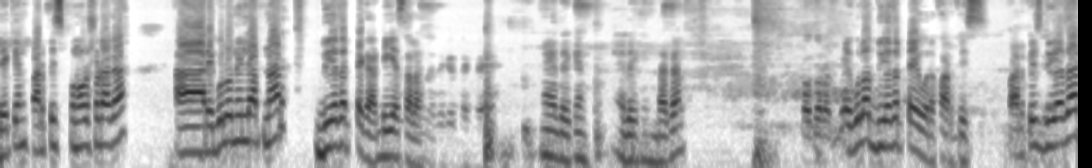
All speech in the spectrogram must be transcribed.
দেখেন পার পিস পনেরোশো টাকা। আর এগুলো নিলে আপনার দুই হাজার টাকা ডিএসএলআর হ্যাঁ দেখেন দেখেন দেখেন। এগুলো দুই হাজার টাকা করে পার পিস পার পিস দুই হাজার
